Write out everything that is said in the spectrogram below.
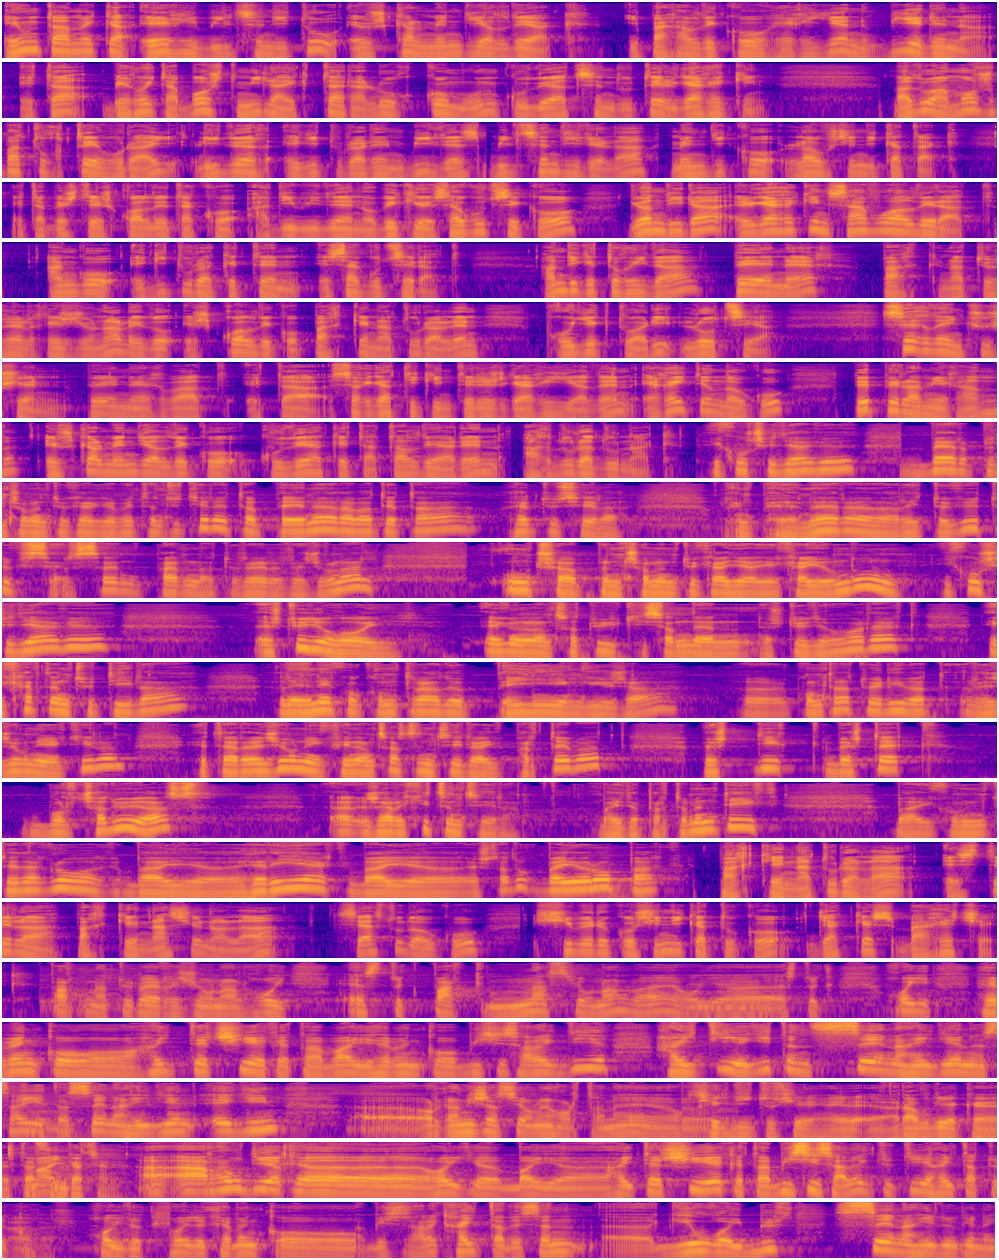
Eunta ameka herri biltzen ditu Euskal Mendialdeak, iparaldeko herrien biedena eta berroita bost mila hektara lur komun kudeatzen dute elgarrekin. Badu amos bat urte horai, lider egituraren bidez biltzen direla mendiko lau sindikatak. Eta beste eskualdetako adibideen obekio ezagutzeko, joan dira elgarrekin zabo alderat, hango egituraketen ezagutzerat. Handik etorri da, PNR, Park Naturel Regional edo Eskualdeko Parke Naturalen proiektuari lotzea. Zer den txusen PNR bat eta zergatik interesgarria den, erraiten dauku Pepe Lamirand, Euskal Mendialdeko kudeak eta taldearen arduradunak. Ikusi diag, ber pentsamentuak egiten dutiera eta PNR bat eta hertu zela. Horren PNR, harritu gutuk, zer zen, par naturel regional. Untsa pentsamentuak egiten duen, ikusi diag, estudio hoi, egun lantzatuik izan den estudio horrek, ekarten zutila leheneko kontrado pehi engiza, Eh, kontratu heli bat regioniek ilan, eta regionik finantzatzen ziraik parte bat, bestik, bestek bortxaduaz jarrekitzen zira. Bai departamentik, bai komunitateak bai herriek, bai estatuk, bai Europak. Parke naturala, ez dela parke nazionala, Zehaztu dauku, Siberoko sindikatuko Jakes Barretxek. Park Natural Regional hoi ez duk park nazional, bai, hoi, mm ez duk, hoi hebenko haite txiek eta bai hebenko bizizalek die, haiti egiten zena haidien ezai eta zena haidien egin uh, organizazioen hortan. Eh, Txiek dituzie, araudiak eta bai, finkatzen? Araudiak uh, hoi, bai, haite txiek eta bizizalek duti haitatuko. Hoi duk, hoi duk hebenko bizizalek haita dezen uh, giuoi buz zena haiduken egin.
